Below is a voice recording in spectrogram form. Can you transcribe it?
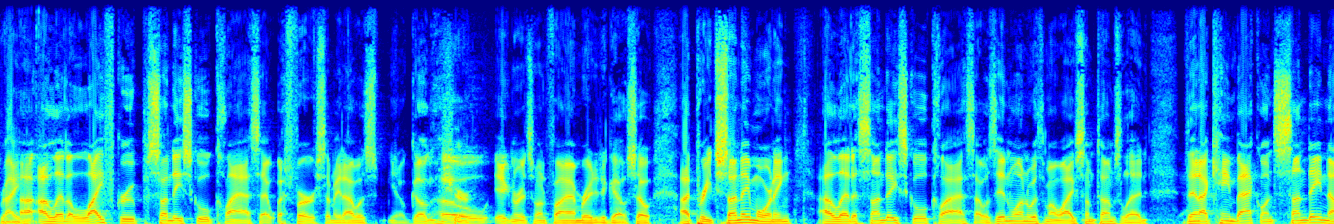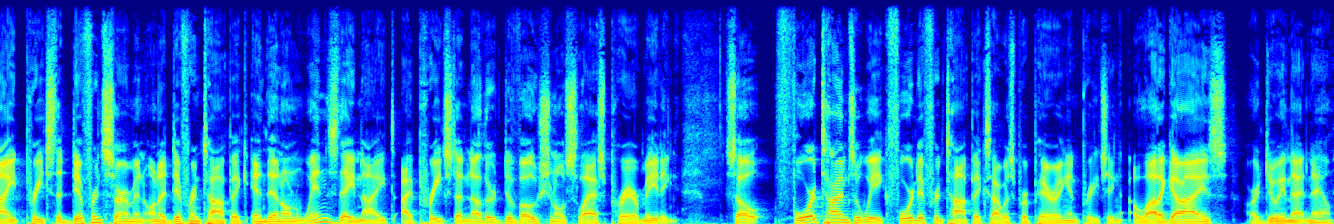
Right. Uh, I led a life group Sunday school class at, at first. I mean, I was, you know, gung ho, sure. ignorance on fire. I'm ready to go. So I preached Sunday morning. I led a Sunday school class. I was in one with my wife, sometimes led. Yeah. Then I came back on Sunday night, preached a different sermon on a different topic. And then on Wednesday night, I preached another devotional slash prayer meeting. So, four times a week, four different topics I was preparing and preaching. A lot of guys are doing that now.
